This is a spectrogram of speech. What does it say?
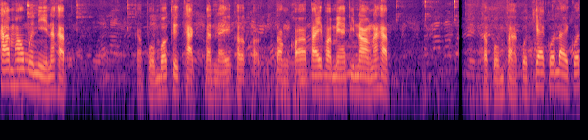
คามเฮามื้อนี้นะครับกับผมบ่คือคักบันไดขอขอต้องขออภัยพ่อแม่พี่น้องนะครับ กับผมฝากกดแชร์กดไลค์กด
